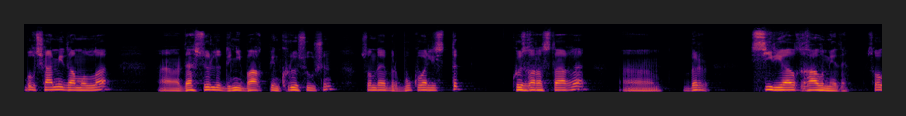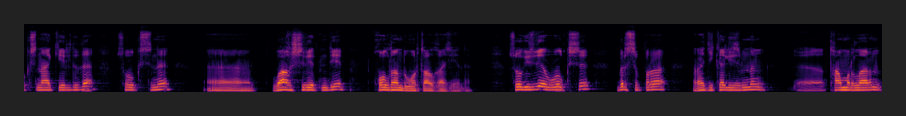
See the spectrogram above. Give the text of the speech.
Бұл шами дамулла ә, дәстүрлі діни бағытпен күресу үшін сондай бір буквалисттік көзқарастағы ә, бір сириялық ғалым еді. Сол кісіні әкелді да сол кісіні ә, ретінде қолданды орталық азияда. Сол кезде ол кісі бірсыпыра радикализмнің ә, тамырларын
